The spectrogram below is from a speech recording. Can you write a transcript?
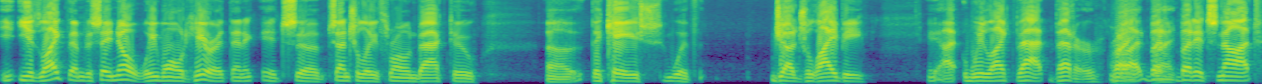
you'd like them to say no, we won't hear it. Then it, it's uh, essentially thrown back to uh, the case with Judge Libey. Yeah, we like that better, Right, But but, right. but it's not.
